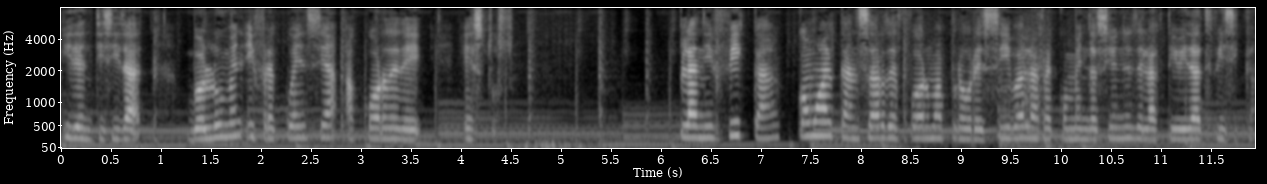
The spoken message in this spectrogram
identidad, volumen y frecuencia acorde de estos. Planifica cómo alcanzar de forma progresiva las recomendaciones de la actividad física.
